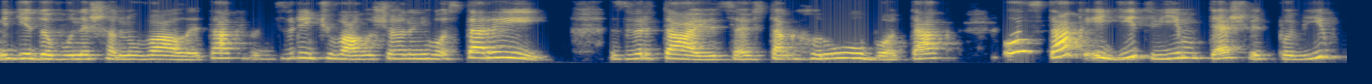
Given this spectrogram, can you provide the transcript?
дідову не шанували. Так, зверніть увагу, що на нього старий звертаються ось так грубо. Так, ось так і дід їм теж відповів.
